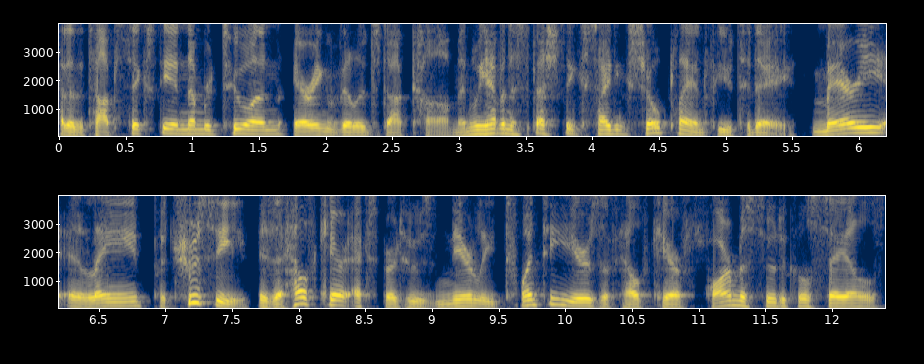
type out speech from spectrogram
out of the top 60 and number two on caringvillage.com. And we have an especially exciting show planned for you today. Mary Elaine Petrucci is a healthcare expert who's nearly 20 years of healthcare pharmaceutical sales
